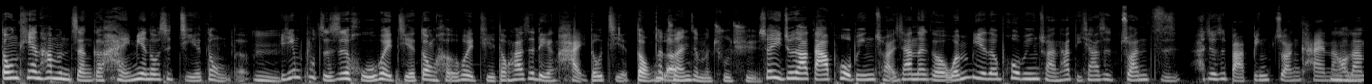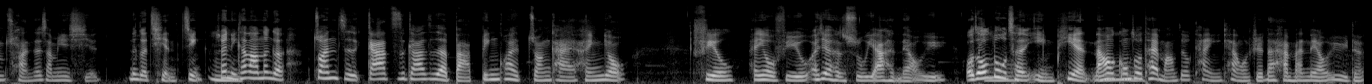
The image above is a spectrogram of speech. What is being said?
冬天，他们整个海面都是结冻的，嗯，已经不只是湖会结冻，河会结冻，它是连海都结冻了。那船怎么出去？所以就是要搭破冰船，像那个文别的破冰船，它底下是砖子，它就是把冰钻开，然后让船在上面写那个前进。嗯、所以你看到那个砖子嘎吱嘎吱的把冰块钻开，很有 feel，很有 feel，而且很舒压，很疗愈。我都录成影片，嗯、然后工作太忙就看一看，我觉得还蛮疗愈的。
